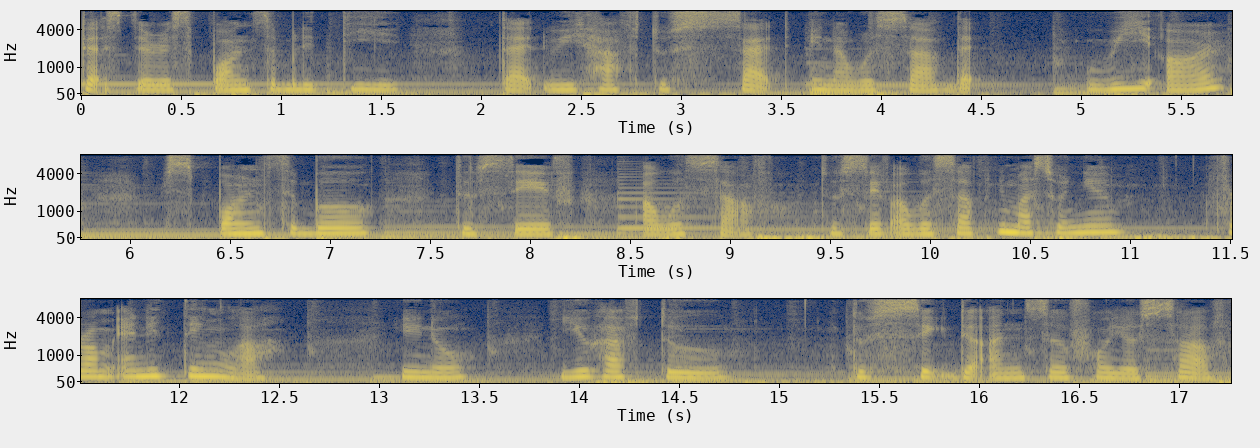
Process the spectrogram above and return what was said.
That's the responsibility that we have to set in ourselves that we are responsible to save ourselves. To save ourselves ni maksudnya from anything lah. You know, you have to to seek the answer for yourself.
